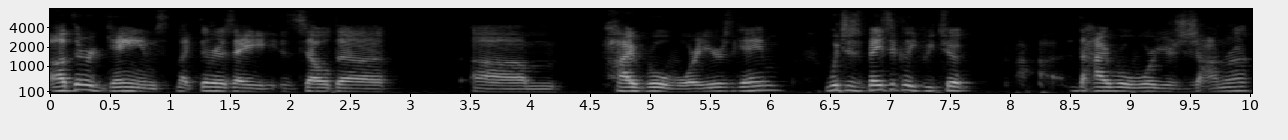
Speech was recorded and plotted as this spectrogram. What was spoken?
other games, like there is a Zelda, um, Hyrule Warriors game, which is basically if you took the Hyrule Warriors genre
